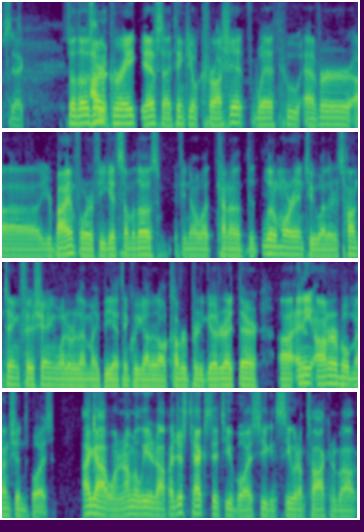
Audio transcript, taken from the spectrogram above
Sick. So those I'm- are great gifts. I think you'll crush it with whoever uh, you're buying for if you get some of those. If you know what kind of the little more into, whether it's hunting, fishing, whatever that might be. I think we got it all covered pretty good right there. Uh, any honorable mentions, boys? I got one, and I'm gonna lead it off. I just texted it to you boys so you can see what I'm talking about.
